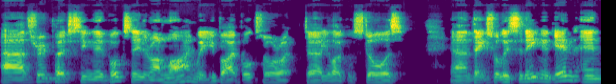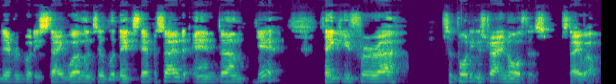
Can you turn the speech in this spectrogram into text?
uh, through purchasing their books, either online where you buy books or at uh, your local stores. Uh, thanks for listening again, and everybody stay well until the next episode. And um, yeah, thank you for uh, supporting Australian authors. Stay well.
